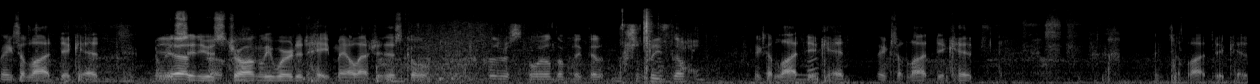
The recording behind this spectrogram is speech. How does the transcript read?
Thanks a lot, dickhead. I'm Yeah, gonna send you a uh, strongly worded hate mail after this call. Those are spoiled. Don't pick that up. Please don't. Okay. Thanks a lot, dickhead. Thanks a lot, dickhead. Thanks a lot, dickhead.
